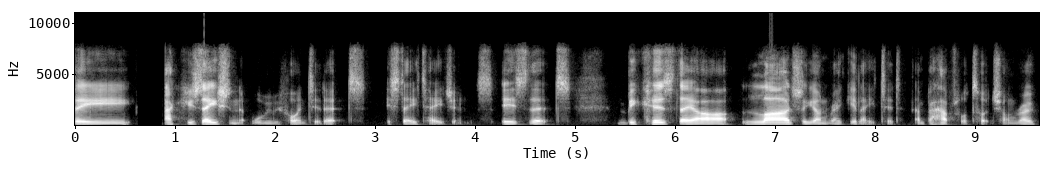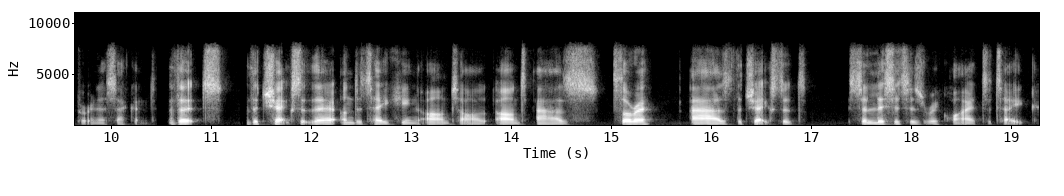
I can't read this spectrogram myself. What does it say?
The accusation that will be pointed at estate agents is that because they are largely unregulated, and perhaps we'll touch on ROPA in a second, that the checks that they're undertaking aren't aren't as thorough as the checks that solicitors are required to take.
